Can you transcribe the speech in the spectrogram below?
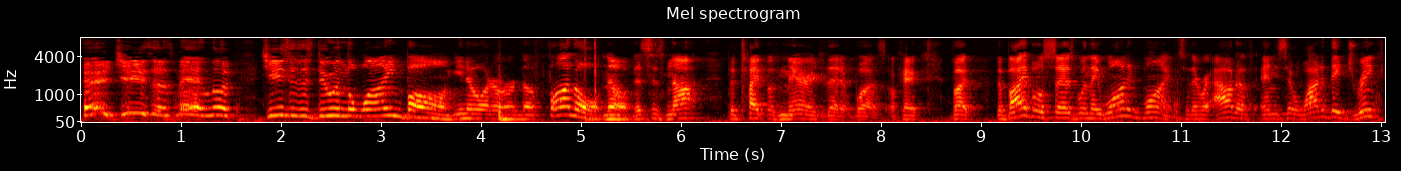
hey, Jesus, man, look, Jesus is doing the wine bong, you know, or, or, the funnel. No, this is not the type of marriage that it was, okay? But the Bible says when they wanted wine, so they were out of, and he said, why did they drink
